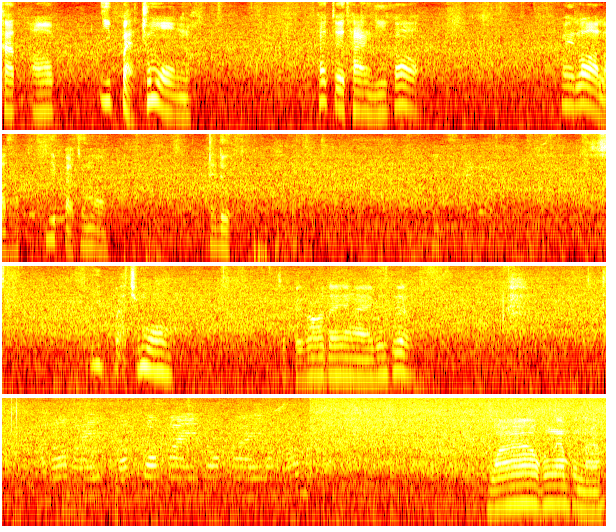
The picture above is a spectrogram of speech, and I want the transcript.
คัดออฟ28 ชั่วโมงเนาะถ้าเจอทางนี้ก็ไม่รอดหรอกครับ 28 ชั่วโมงให้ดู 28 ชั่วโมง จะไปรอดได้ยังไงเพื่อนๆว้าวข้างล่างเป็นน้ำ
